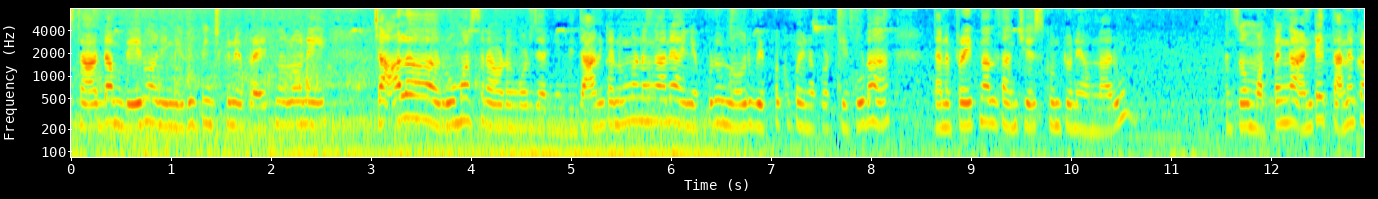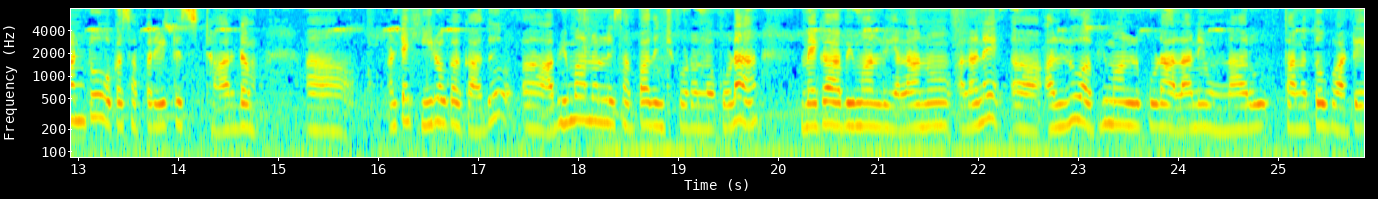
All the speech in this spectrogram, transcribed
స్టార్డమ్ వేరు అని నిరూపించుకునే ప్రయత్నంలోనే చాలా రూమర్స్ రావడం కూడా జరిగింది. దానికి అనుగుణంగానే ఆయన ఎప్పుడూ నోరు విప్పకపోయినప్పటికీ కూడా తన ప్రయత్నాలు తాను చేసుకుంటూనే ఉన్నారు. సో మొత్తంగా అంటే తనకంటూ ఒక సపరేట్ స్టార్డమ్ అంటే హీరోగా కాదు అభిమానుల్ని సంపాదించుకోవడంలో కూడా మెగా అభిమానులు ఎలానో అలానే అల్లు అభిమానులు కూడా అలానే ఉన్నారు తనతో పాటే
